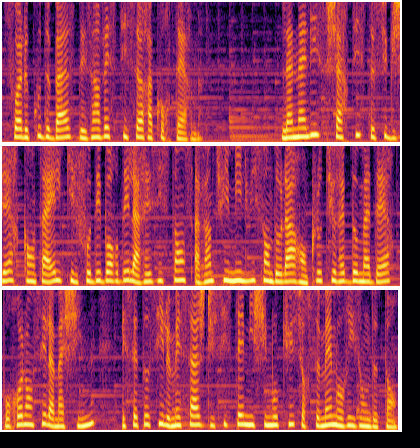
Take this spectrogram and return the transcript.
soit le coût de base des investisseurs à court terme. L'analyse chartiste suggère quant à elle qu'il faut déborder la résistance à 28 800 dollars en clôture hebdomadaire pour relancer la machine, et c'est aussi le message du système Ishimoku sur ce même horizon de temps.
